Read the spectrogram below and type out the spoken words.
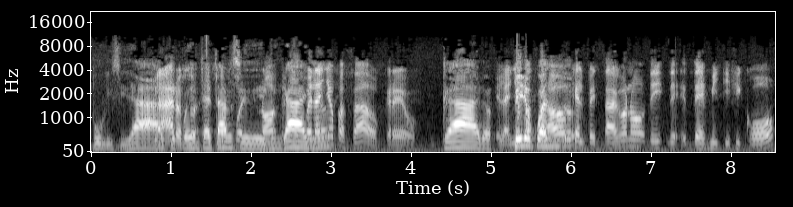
publicidad, que pueden tratarse de engaño. Fue el año pasado, creo. Claro, el año pero pasado cuando... que el Pentágono desmitificó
